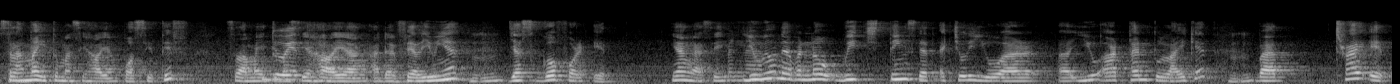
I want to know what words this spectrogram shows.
selama itu masih hal yang positif selama itu Do it. masih hal yang ada value-nya Mm-mm. just go for it ya nggak sih Benar. you will never know which things that actually you are uh, you are tend to like it Mm-mm. but try it.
